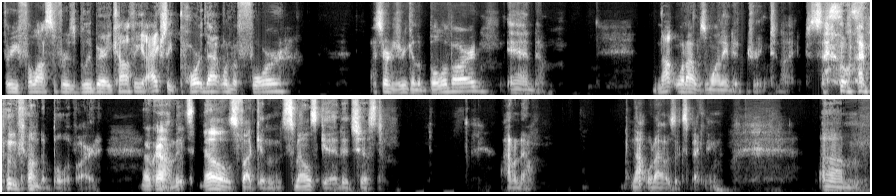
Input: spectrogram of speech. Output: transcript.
Three Philosophers Blueberry Coffee. I actually poured that one before I started drinking the Boulevard, and not what I was wanting to drink tonight. So I moved on to Boulevard. Okay. Um, it smells fucking smells good. It's just, I don't know, not what I was expecting. Um,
